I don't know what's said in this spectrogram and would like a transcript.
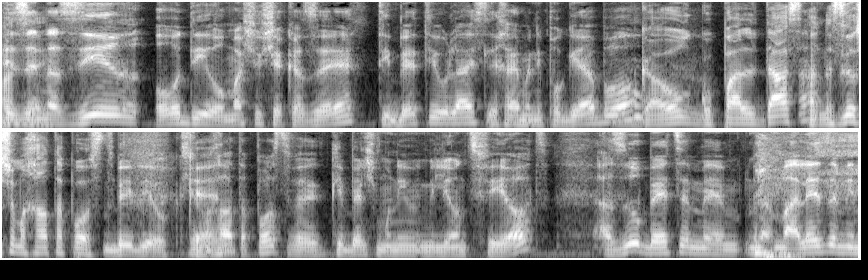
איזה זה? נזיר הודי או משהו שכזה טיבטי אולי סליחה אם אני פוגע בו. גאור גופל דס, הנזיר שמכר את הפוסט. בדיוק, כן. שמכר את הפוסט וקיבל 80 מיליון צפיות, אז הוא בעצם אה, מעלה איזה מין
